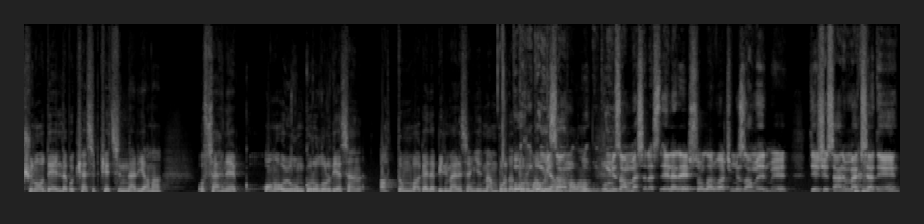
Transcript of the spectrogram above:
Kino deyil də bu kəsib keçsinlər yana. O səhnə ona uyğun qurulur deyə sən addımva qədər bilməlisən ki, mən burada Bu, bu durmalıyam mizan, falan. bu, bu mizan məsələsidir. Elə rejissorlar var ki, mizan vermir. Deyir ki, sənin məqsədin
